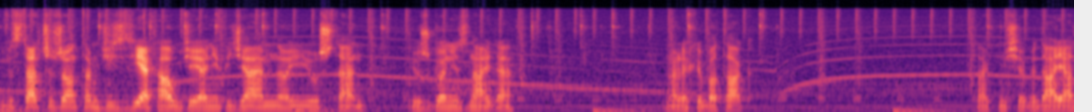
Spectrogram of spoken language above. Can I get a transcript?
Wystarczy, że on tam gdzieś zjechał, gdzie ja nie widziałem, no i już ten. Już go nie znajdę. No ale chyba tak. Tak mi się wydaje.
